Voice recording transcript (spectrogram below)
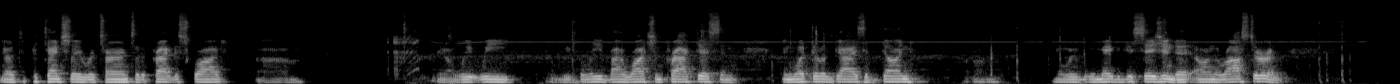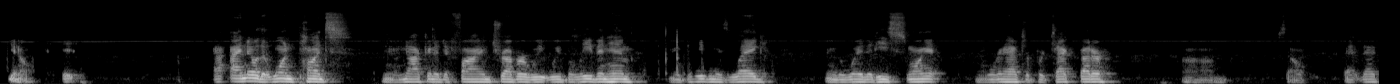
you know, to potentially return to the practice squad. Um, you know, we, we, we believe by watching practice and, and what those guys have done, um, you know, we, we, made the decision to on the roster and, you know, it, I, know that one punt's, you know, not going to define Trevor. We, we believe in him, you know, believe in his leg, you know, the way that he swung it. we're going to have to protect better. Um, so, that, that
